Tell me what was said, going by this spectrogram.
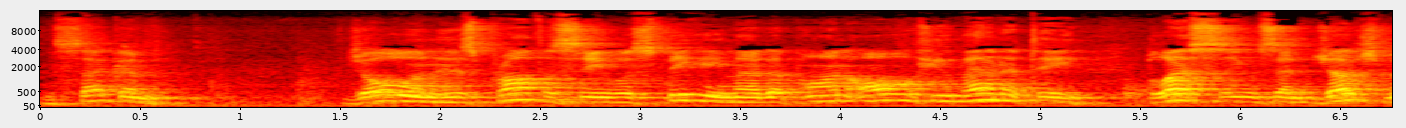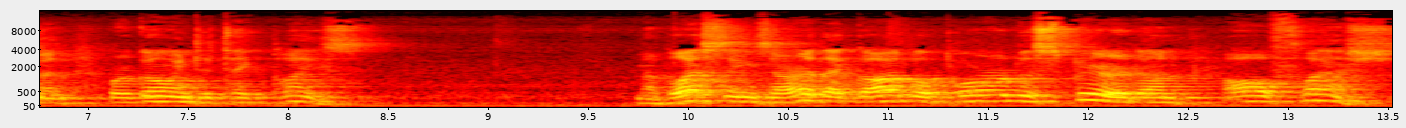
And second, Joel in his prophecy was speaking that upon all humanity, blessings and judgment were going to take place. And the blessings are that God will pour out Spirit on all flesh.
